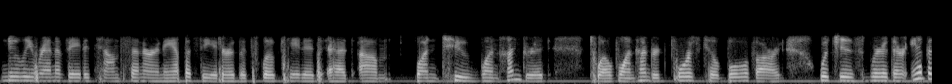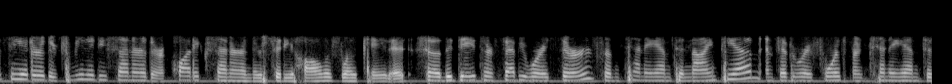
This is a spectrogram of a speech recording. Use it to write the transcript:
newly renovated town center and amphitheater that's located at um, 12100 12100 Forest Hill Boulevard, which is where their amphitheater, their community center, their aquatic center, and their city hall is located. So the dates are February 3rd from 10 a.m. to 9 p.m. and February 4th from 10 a.m. to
